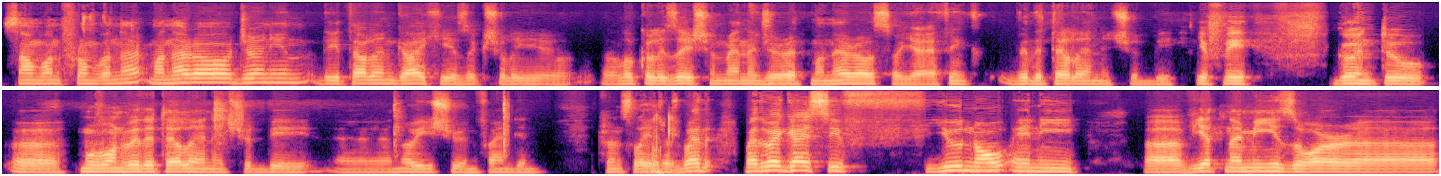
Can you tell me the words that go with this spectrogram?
someone from Monero joining, the Italian guy. He is actually a localization manager at Monero. So yeah, I think with the Italian it should be, if we going to uh, move on with the Italian, it should be uh, no issue in finding translators. Okay. By, the, by the way, guys, if you know any uh, Vietnamese or uh,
